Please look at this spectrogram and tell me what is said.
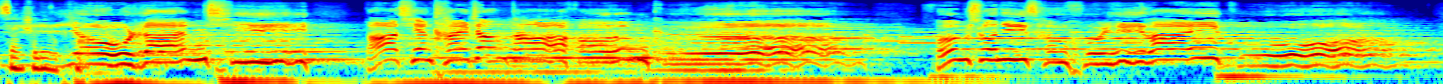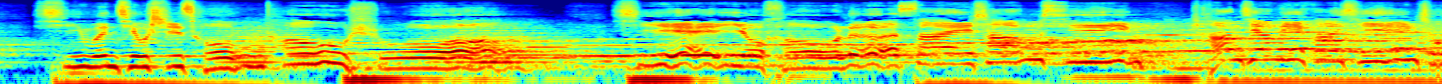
三十六票。有燃起大千开张大风歌。风说你曾回来过，新闻就是从头说，先有后乐塞上心，长江里岸心中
